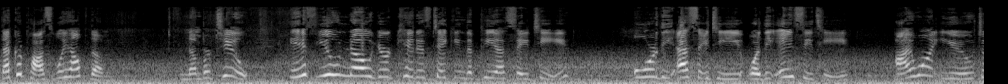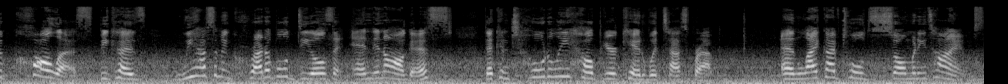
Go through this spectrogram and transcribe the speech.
that could possibly help them. Number two, if you know your kid is taking the PSAT or the SAT or the ACT, I want you to call us because we have some incredible deals that end in August that can totally help your kid with test prep. And like I've told so many times,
